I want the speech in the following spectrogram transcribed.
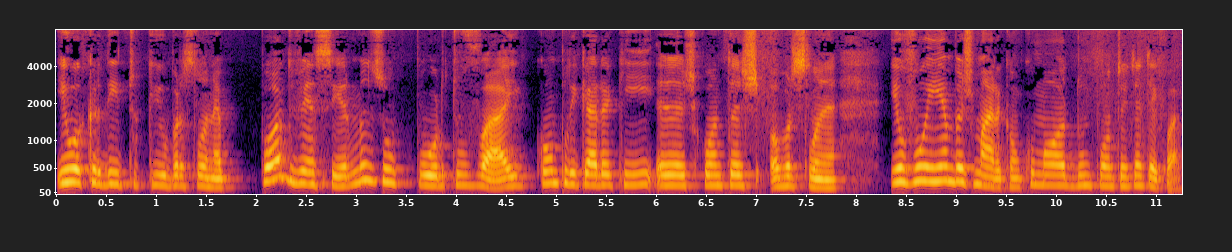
eu acredito que o Barcelona pode vencer, mas o Porto vai complicar aqui as contas ao Barcelona. Eu vou em ambas marcam com uma de 1.84.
